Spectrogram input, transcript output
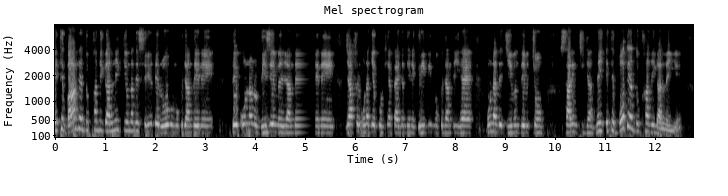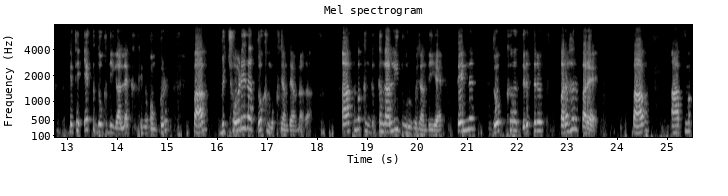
ਇੱਥੇ ਬਾਹਰਲੇ ਦੁੱਖਾਂ ਦੀ ਗੱਲ ਨਹੀਂ ਕਿ ਉਹਨਾਂ ਦੇ ਸਰੀਰ ਦੇ ਰੋਗ ਮੁੱਕ ਜਾਂਦੇ ਨੇ। ਤੇ ਉਹਨਾਂ ਨੂੰ ਵੀਜ਼ੇ ਮਿਲ ਜਾਂਦੇ ਨੇ ਜਾਂ ਫਿਰ ਉਹਨਾਂ ਦੀਆਂ ਕੋਠੀਆਂ ਪੈ ਜਾਂਦੀਆਂ ਨੇ, ਗਰੀਬੀ ਮੁੱਕ ਜਾਂਦੀ ਹੈ, ਉਹਨਾਂ ਦੇ ਜੀਵਨ ਦੇ ਵਿੱਚੋਂ ਸਾਰੀਆਂ ਚੀਜ਼ਾਂ, ਨਹੀਂ, ਇੱਥੇ ਬਹੁਤਿਆਂ ਦੁੱਖਾਂ ਦੀ ਗੱਲ ਨਹੀਂ ਹੈ। ਇੱਥੇ ਇੱਕ ਦੁੱਖ ਦੀ ਗੱਲ ਹੈ, ਖੱਖੇ ਨੂੰ ਔਂਕੜ, ਭਾਵ ਵਿਛੋੜੇ ਦਾ ਦੁੱਖ ਮੁੱਕ ਜਾਂਦਾ ਉਹਨਾਂ ਦਾ। ਆਤਮਕ ਕੰਗਾਲੀ ਦੂਰ ਹੋ ਜਾਂਦੀ ਹੈ। ਤਿੰਨ ਦੁੱਖ, ਦਰਿਦਰ, ਪਰਹਰ, ਪਰੈ, ਭਾਵ ਆਤਮਿਕ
